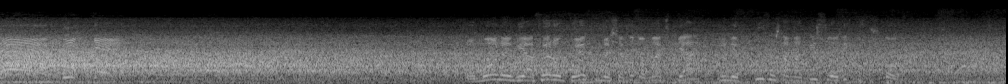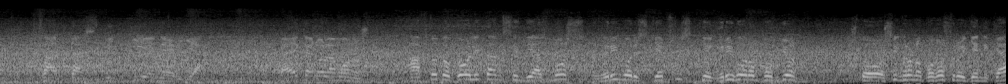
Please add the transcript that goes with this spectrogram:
Ναι, μπήκε! Το μόνο ενδιαφέρον που έχουμε σε αυτό το μάτς πια είναι πού θα σταματήσει ο δείκτης του σκορ. Φανταστική ενέργεια. Τα έκανε όλα μόνος του. Αυτό το γκολ ήταν συνδυασμός γρήγορης σκέψης και γρήγορων ποδιών. Στο σύγχρονο ποδόσφαιρο γενικά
